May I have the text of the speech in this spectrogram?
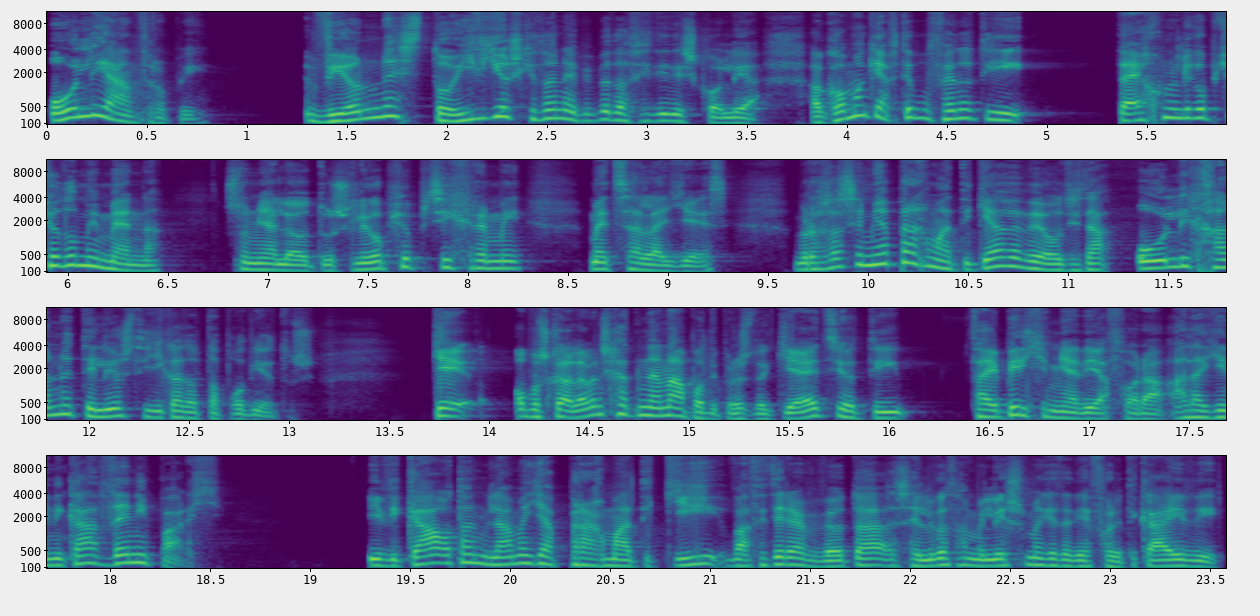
όλοι οι άνθρωποι βιώνουν στο ίδιο σχεδόν επίπεδο αυτή τη δυσκολία. Ακόμα και αυτοί που φαίνεται ότι τα έχουν λίγο πιο δομημένα στο μυαλό τους, λίγο πιο ψύχρεμοι με τις αλλαγές, μπροστά σε μια πραγματική αβεβαιότητα, όλοι χάνουν τελείως τη γη κάτω από τα πόδια τους. Και όπως καταλαβαίνεις, είχα την ανάποδη προσδοκία έτσι, ότι θα υπήρχε μια διαφορά, αλλά γενικά δεν υπάρχει. Ειδικά όταν μιλάμε για πραγματική βαθύτερη αβεβαιότητα, σε λίγο θα μιλήσουμε για τα διαφορετικά είδη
